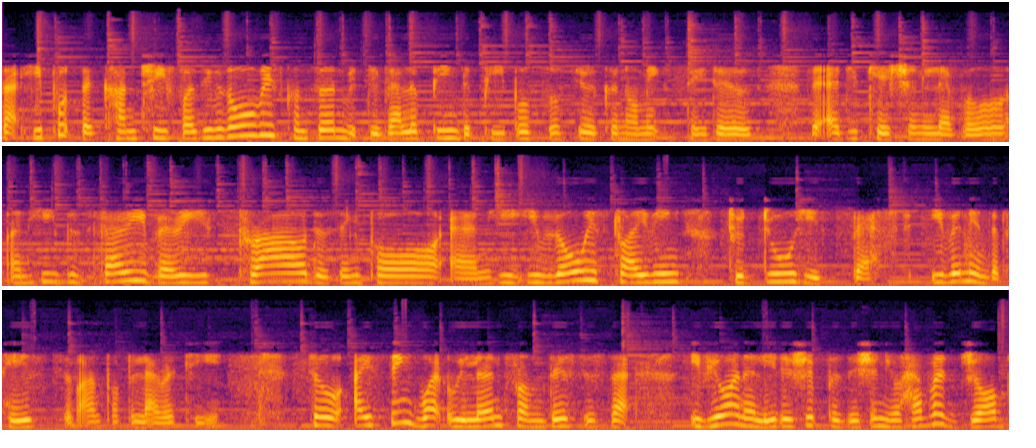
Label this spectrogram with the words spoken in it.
that he put the country first. He was always concerned with developing the people's socioeconomic status, the education level, and he was very, very proud of Singapore and he, he was always striving to do his best, even in the face of unpopularity. So I think what we learned from this is that if you're in a leadership position, you have a job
